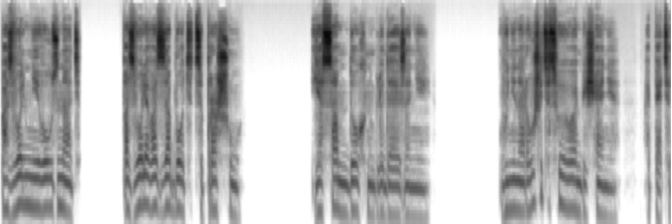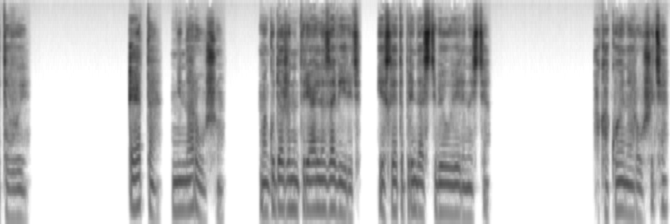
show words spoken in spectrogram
Позволь мне его узнать. Позволь о вас заботиться, прошу. Я сам дох, наблюдая за ней. Вы не нарушите своего обещания? Опять это вы. Это не нарушу. Могу даже нотариально заверить, если это придаст тебе уверенности. А какое нарушите?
